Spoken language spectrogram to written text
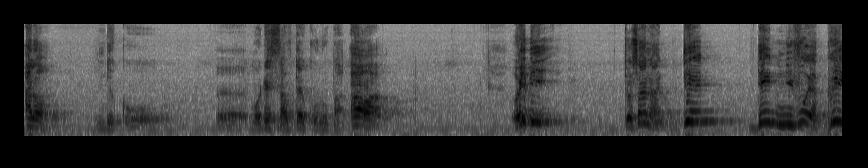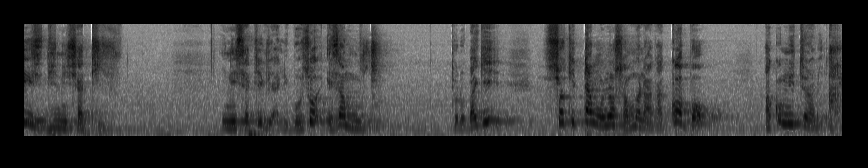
Alors ndeko euh, modeste auta ekoloba awa oyebi toza na deux, deux niveaux ya prise d'initiative. Initiative ya liboso eza mutu. Tolobaki soki ntango nyonso amonaka kopo akomi te na bi ah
